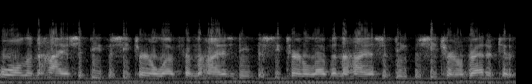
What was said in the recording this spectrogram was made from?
all in the highest and deepest eternal love from the highest deepest eternal love and the highest and deepest eternal gratitude.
